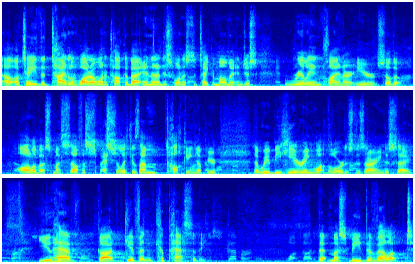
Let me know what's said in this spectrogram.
I'll tell you the title of what I want to talk about, and then I just want us to take a moment and just really incline our ear so that all of us, myself especially, because I'm talking up here, that we be hearing what the Lord is desiring to say. You have God given capacity that must be developed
